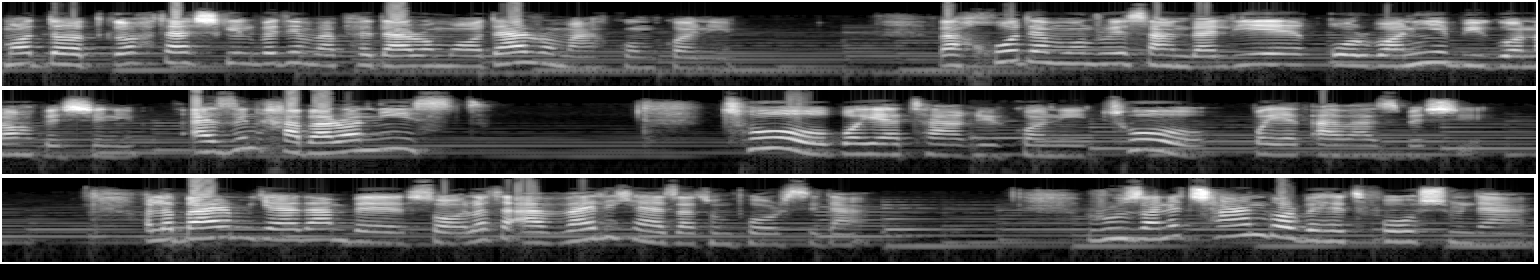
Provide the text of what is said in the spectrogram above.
ما دادگاه تشکیل بدیم و پدر و مادر رو محکوم کنیم و خودمون روی صندلی قربانی بیگناه بشینیم. از این خبران نیست. تو باید تغییر کنی. تو باید عوض بشی. حالا برمیگردم به سوالات اولی که ازتون پرسیدم. روزانه چند بار بهت فوش میدن؟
